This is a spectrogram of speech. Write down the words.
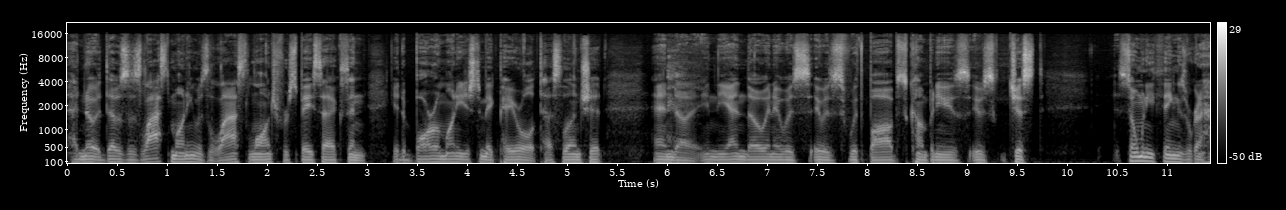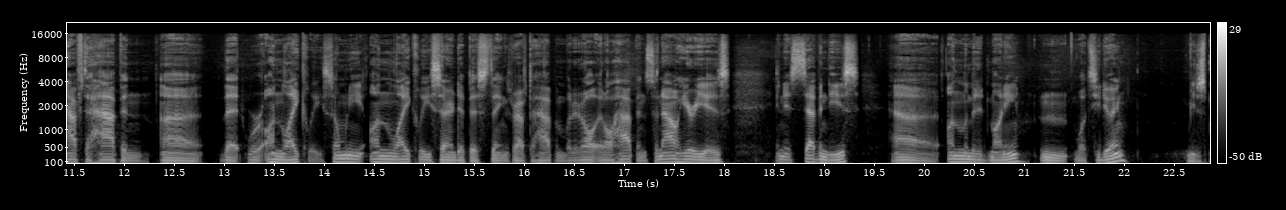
had no that was his last money was the last launch for SpaceX, and he had to borrow money just to make payroll at Tesla and shit. And uh, in the end, though, and it was it was with Bob's company. It was, it was just so many things were going to have to happen uh, that were unlikely. So many unlikely serendipitous things were have to happen, but it all it all happened. So now here he is in his seventies, uh, unlimited money. Mm, what's he doing? He just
